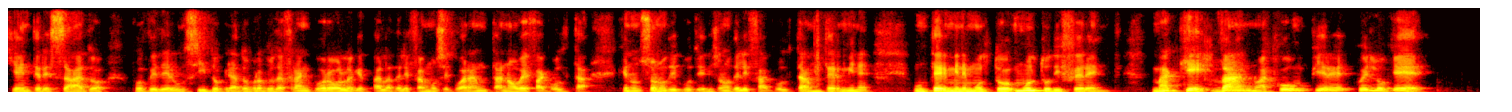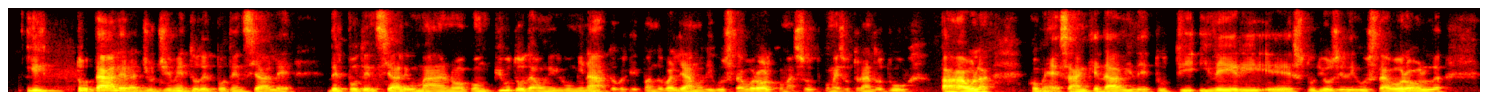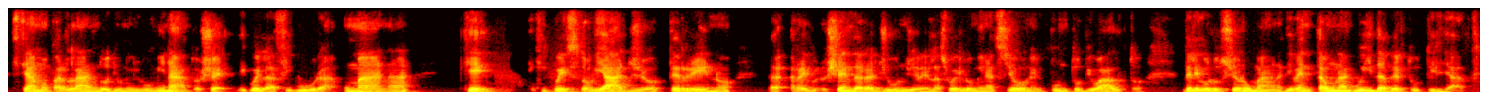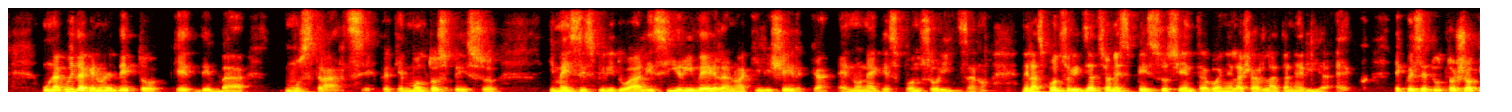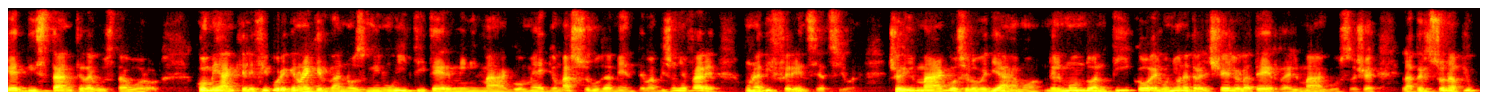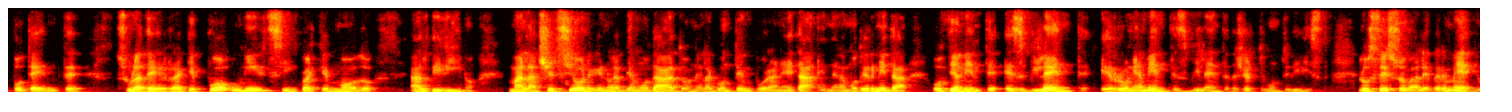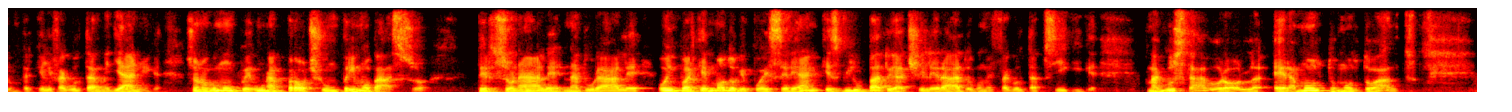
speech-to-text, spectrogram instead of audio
chi è interessato può vedere un sito creato proprio da Franco Roll che parla delle famose 49 facoltà, che non sono dei poteri, sono delle facoltà, un termine, un termine molto, molto differente, ma che vanno a compiere quello che è il totale raggiungimento del potenziale, del potenziale umano compiuto da un illuminato, perché quando parliamo di Gustavo Roll, come, hai sottolineato tu, Paola, come sa anche Davide, tutti i veri eh, studiosi di Gustavo Roll, stiamo parlando di un illuminato, cioè di quella figura umana che in questo viaggio terreno, eh, riuscendo a raggiungere la sua illuminazione, il punto più alto dell'evoluzione umana, diventa una guida per tutti gli altri. Una guida che non è detto che debba mostrarsi, perché molto spesso i maestri spirituali si rivelano a chi li cerca e non è che sponsorizzano. Nella sponsorizzazione spesso si entra poi nella ciarlataneria. Ecco e questo è tutto ciò che è distante da Gustavo Roll, come anche le figure che non è che vanno sminuiti i termini mago, medium, assolutamente, ma bisogna fare una differenziazione. Cioè il mago, se lo vediamo, nel mondo antico è l'unione tra il cielo e la terra, il magus, cioè la persona più potente sulla terra che può unirsi in qualche modo al divino ma l'accezione che noi abbiamo dato nella contemporaneità e nella modernità ovviamente è svilente, erroneamente svilente da certi punti di vista. Lo stesso vale per medium, perché le facoltà medianiche sono comunque un approccio, un primo passo personale, naturale o in qualche modo che può essere anche sviluppato e accelerato come facoltà psichiche, ma Gustavo Roll era molto molto altro.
